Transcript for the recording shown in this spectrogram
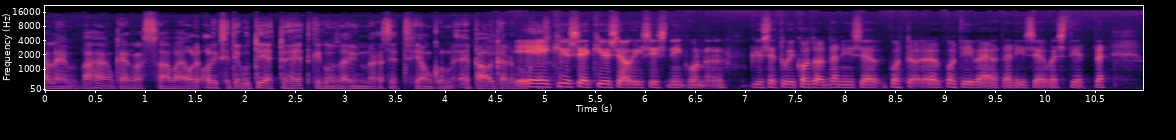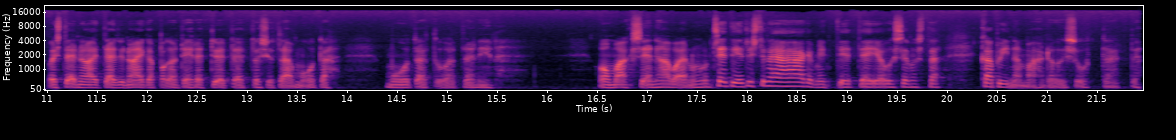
tälleen vähän kerrassaan vai oli, oliko sitten joku tietty hetki, kun sä ymmärsit jonkun epäoikeudenmukaisuuden? Ei, kyllä se, kyllä se oli siis niin kuin, kyllä se tuli kotonta niin se, kot, kotiväyltä niin selvästi, että olisi täytynyt aika paljon tehdä työtä, että olisi jotain muuta, muuta tuota, niin – omakseen havainnut. Mutta se tietysti vähän harmitti, että ei ollut sellaista kapinamahdollisuutta, että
